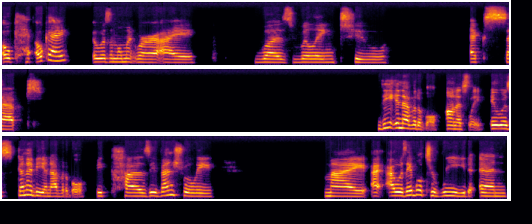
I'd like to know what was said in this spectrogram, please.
okay, okay. It was a moment where I was willing to accept the inevitable, honestly. It was going to be inevitable because eventually my I, I, was able to read and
